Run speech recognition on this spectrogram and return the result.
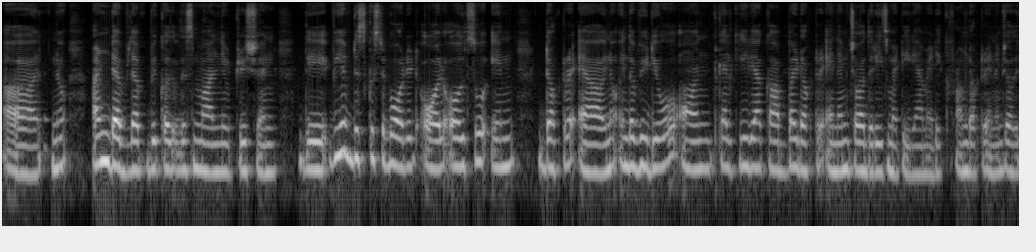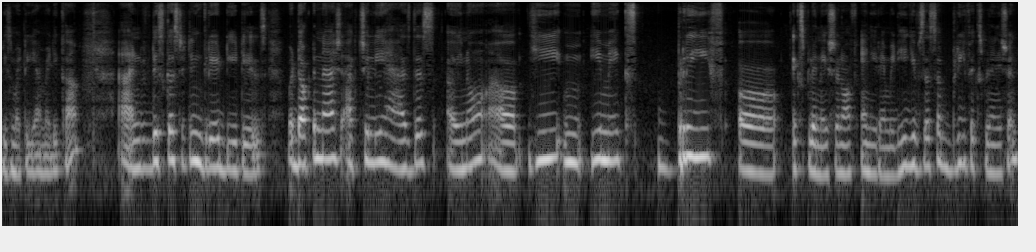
uh, you know undeveloped because of this malnutrition. They we have discussed about it all also in dr uh, you know in the video on calcarea carb by dr nm Choudhuri's materia medica from dr nm Choudhuri's materia medica. And we've discussed it in great details. But dr nash actually has this uh, you know uh, he he makes brief explanation of any remedy. He gives us a brief explanation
